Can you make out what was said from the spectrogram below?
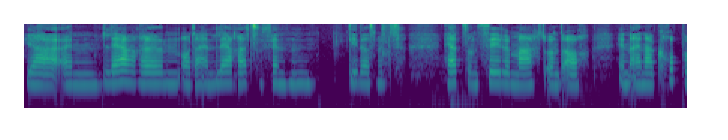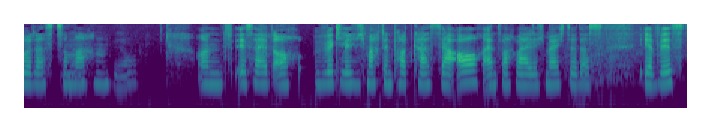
ja, einen Lehrerin oder einen Lehrer zu finden, die das mit Herz und Seele macht und auch in einer Gruppe das zu Ja, machen. Ja. Und ist halt auch wirklich, ich mache den Podcast ja auch einfach, weil ich möchte, dass ihr wisst,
